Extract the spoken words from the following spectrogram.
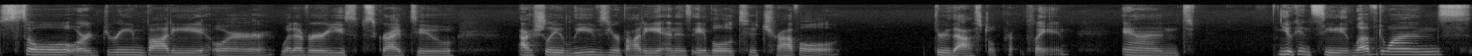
soul or dream body or whatever you subscribe to actually leaves your body and is able to travel through the astral plane. And you can see loved ones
